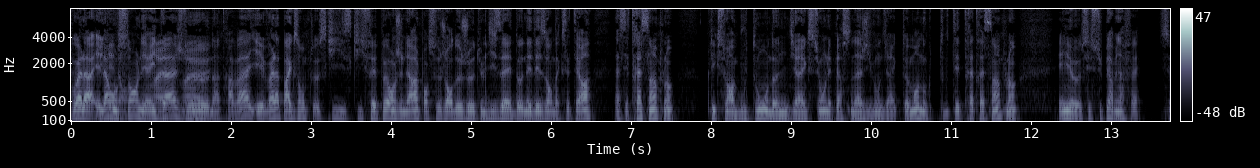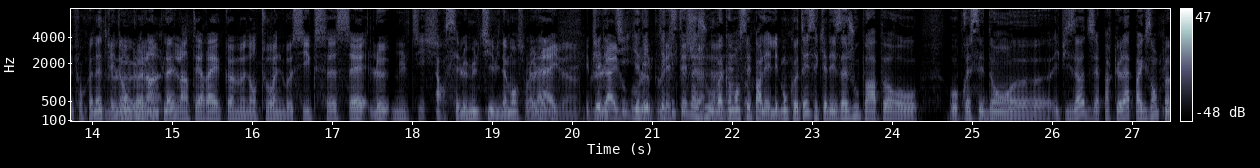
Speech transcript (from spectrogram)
Voilà, et là on sent l'héritage Ouais, d'un travail. Et voilà, par exemple, ce qui ce qui fait peur en général pour ce genre de jeu, tu le disais, donner des ordres, etc. Là, c'est très simple. On clique sur un bouton, on donne une direction, les personnages y vont directement. Donc tout est très très simple et euh, c'est super bien fait. C'est faut reconnaître Mais que donc le, l'intérêt, comme dans tout Rainbow Six, c'est le multi. Alors c'est le multi évidemment sur le le live. live. Et puis il y a, des petits- il y a, des- quelques ajouts. On va commencer par les, les bons côtés, c'est qu'il y a des ajouts par rapport aux au précédents euh, épisodes. C'est-à-dire que là, par exemple,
